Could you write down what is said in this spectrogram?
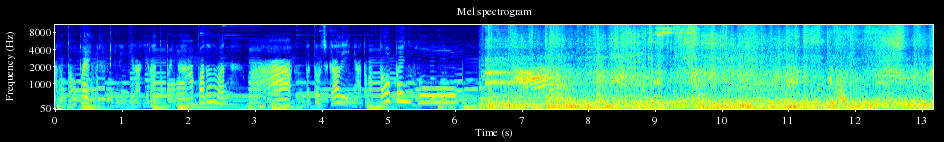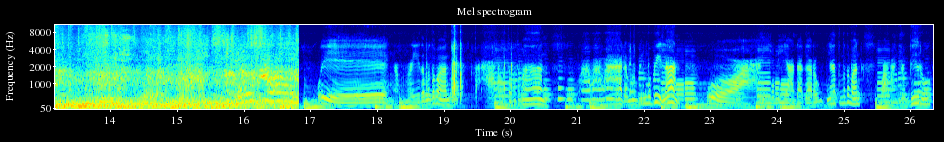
ada topeng. Ini kira-kira topeng apa teman-teman? Ah betul sekali. Ini adalah topeng Hulk. Wih teman-teman. Teman-teman. Wah wah wah ada mobil-mobilan. Wah ini ada garuknya teman-teman. Warnanya biru.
